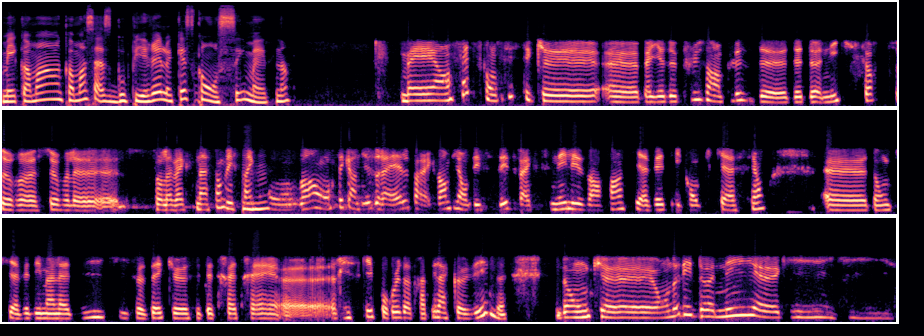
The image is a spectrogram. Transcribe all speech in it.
Mais comment comment ça se goupillerait? Qu'est-ce qu'on sait maintenant? Ben, en fait, ce qu'on sait, c'est que euh, ben, il y a de plus en plus de, de données qui sortent sur euh, sur le sur la vaccination des 5 Mhm. 11 ans. On sait qu'en Israël, par exemple, ils ont décidé de vacciner les enfants qui avaient des complications, euh, donc qui avaient des maladies qui faisaient que c'était très très euh, risqué pour eux d'attraper la COVID. Donc, euh, on a des données euh, qui, qui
